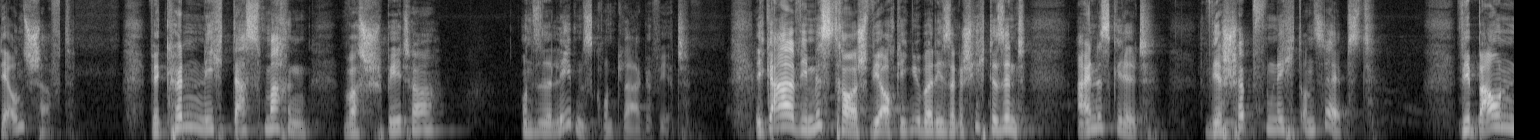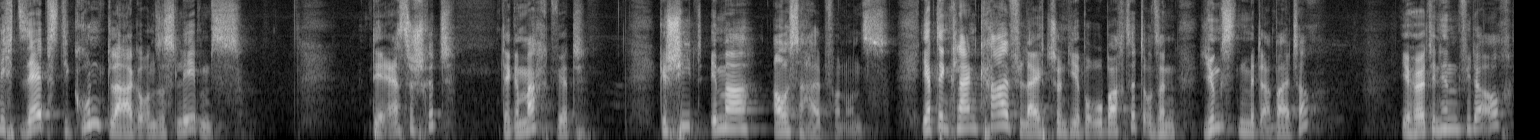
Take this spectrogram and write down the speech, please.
der uns schafft. Wir können nicht das machen, was später unsere Lebensgrundlage wird. Egal wie misstrauisch wir auch gegenüber dieser Geschichte sind, eines gilt, wir schöpfen nicht uns selbst. Wir bauen nicht selbst die Grundlage unseres Lebens. Der erste Schritt, der gemacht wird, geschieht immer außerhalb von uns. Ihr habt den kleinen Karl vielleicht schon hier beobachtet, unseren jüngsten Mitarbeiter. Ihr hört ihn hin und wieder auch.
